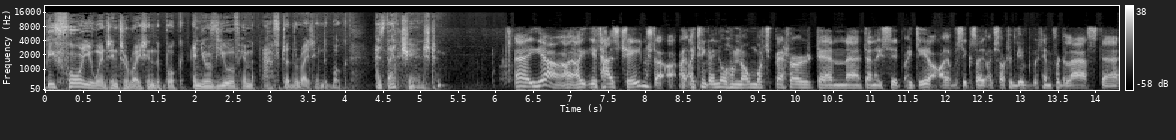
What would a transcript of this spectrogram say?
before you went into writing the book and your view of him after the writing the book, has that changed? Uh, yeah, I, it has changed. I, I, think I know him now much better than uh, than I said I did. I, obviously, because I've sort of lived with him for the last uh,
